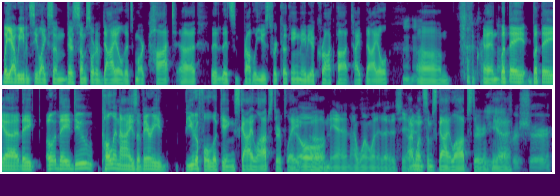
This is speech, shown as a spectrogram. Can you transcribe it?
but yeah, we even see like some there's some sort of dial that's marked hot uh, that's probably used for cooking, maybe a crock pot type dial. Mhm. Um, and but they but they uh, they oh they do colonize a very beautiful looking sky lobster plate. Oh Um, man, I want one of those. Yeah, I want some sky lobster. yeah, yeah. for sure.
